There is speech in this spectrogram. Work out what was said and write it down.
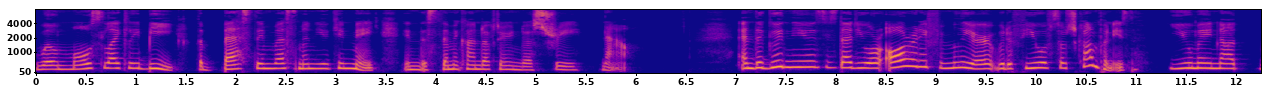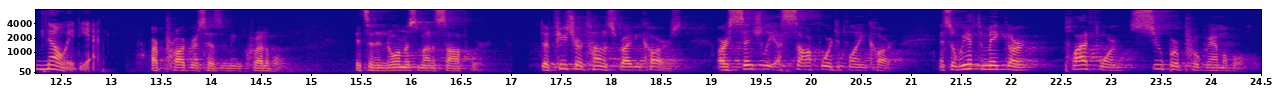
will most likely be the best investment you can make in the semiconductor industry now. And the good news is that you are already familiar with a few of such companies. you may not know it yet. Our progress has been incredible. It's an enormous amount of software. The future autonomous driving cars are essentially a software defined car. And so we have to make our platform super programmable.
